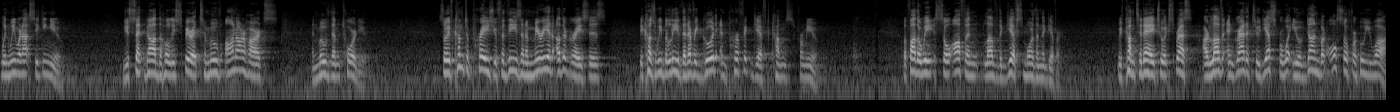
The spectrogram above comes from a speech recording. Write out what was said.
when we were not seeking you. You sent God the Holy Spirit to move on our hearts and move them toward you. So we've come to praise you for these and a myriad other graces because we believe that every good and perfect gift comes from you. But Father, we so often love the gifts more than the giver. We've come today to express our love and gratitude, yes, for what you have done, but also for who you are.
